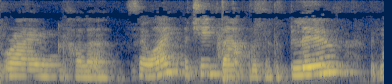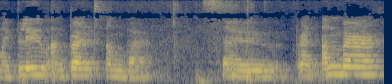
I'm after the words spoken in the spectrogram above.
brown colour. So I achieved that with the blue, with my blue and burnt umber. So burnt umber,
